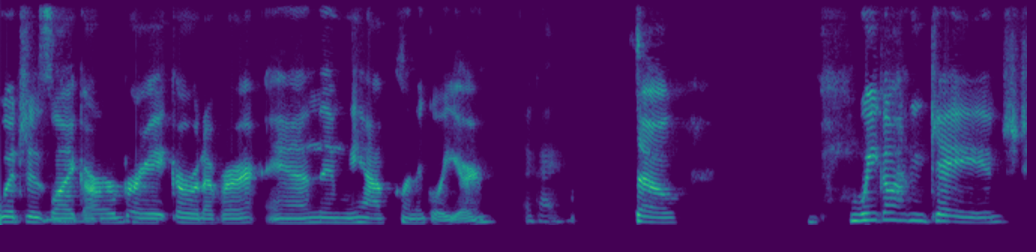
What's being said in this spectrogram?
which is like mm-hmm. our break or whatever. And then we have clinical year. Okay. So we got engaged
